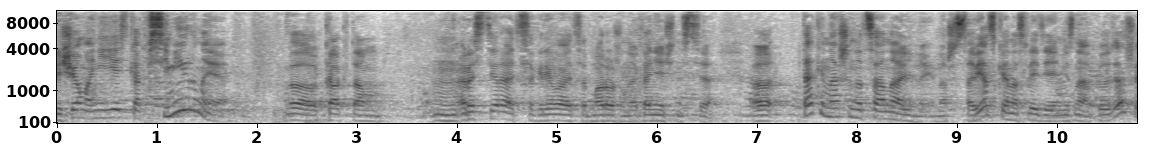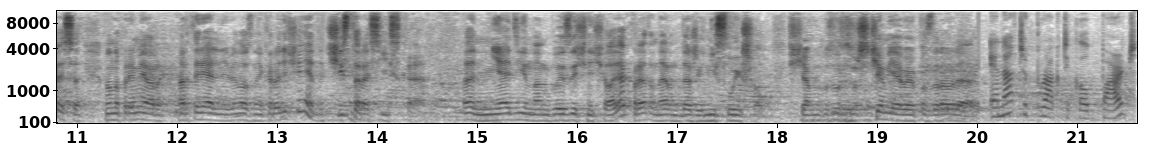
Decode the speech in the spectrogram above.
Причем они есть как всемирные, э, как там растирать, согревать обмороженные конечности, э, так и наши национальные, наше советское наследие, я не знаю, откуда взявшееся, но, например, артериальное венозное кровотечение – это чисто российское. Да, Ни один англоязычный человек про это, наверное, даже и не слышал, с чем, с чем я его и поздравляю. And after practical part,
